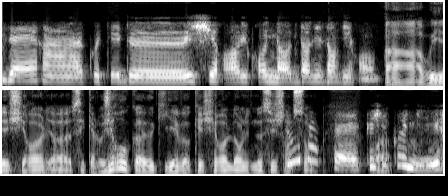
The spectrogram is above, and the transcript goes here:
Isère, hein, à côté de Échirol, Grenoble, dans les environs. Ah oui, Échirol, euh, c'est Calogero quoi, qui évoque Échirol dans l'une de ses chansons. Tout à fait, que Voilà. j'ai connu.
